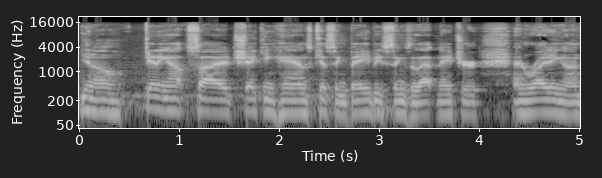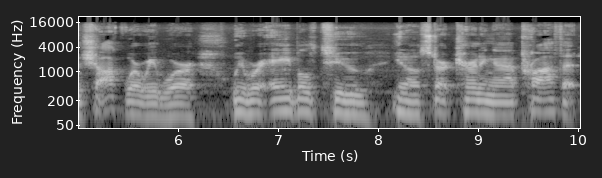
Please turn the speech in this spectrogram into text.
you know, getting outside, shaking hands, kissing babies, things of that nature, and writing on chalk where we were, we were able to, you know, start turning a profit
